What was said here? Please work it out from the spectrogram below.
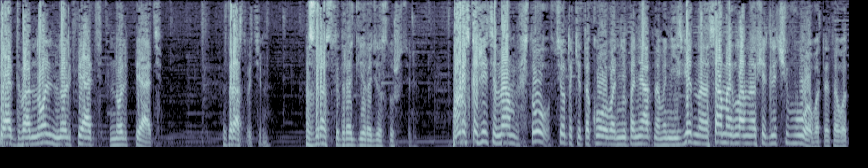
520-0505. Здравствуйте. Здравствуйте, дорогие радиослушатели. Ну, расскажите нам, что все-таки такого непонятного, неизведанного, самое главное вообще для чего вот это вот,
